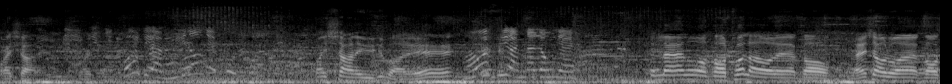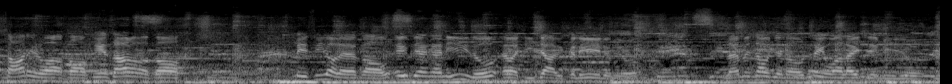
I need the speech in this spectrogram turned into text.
ဝိုင်းရှာနေပြီဝိုင်းရှာနေဖုန်းတွေကမီးလုံးနဲ့ပုံသွားဝိုင်းရှာနေပြီဖြစ်ပါတယ်ငါတို့စီကနှလုံးနဲ့တလန်းတော့အကောင်ထွက်လာတော့လည်းအကောင်လမ်းလျှောက်တော့အကောင်စားနေတော့အကောင်ခင်စားတော့အကောင်လေစီးတော့လည်းအကောင်အိမ်ပြန်ကန်နေပြီဆိုအဲ့မှာကြီးကြပြီကလေးလိုမျိုးလမ်းမလျှောက်ကျင်တော့နှိမ်သွားလိုက်ခြင်းပြီးလို့လူ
